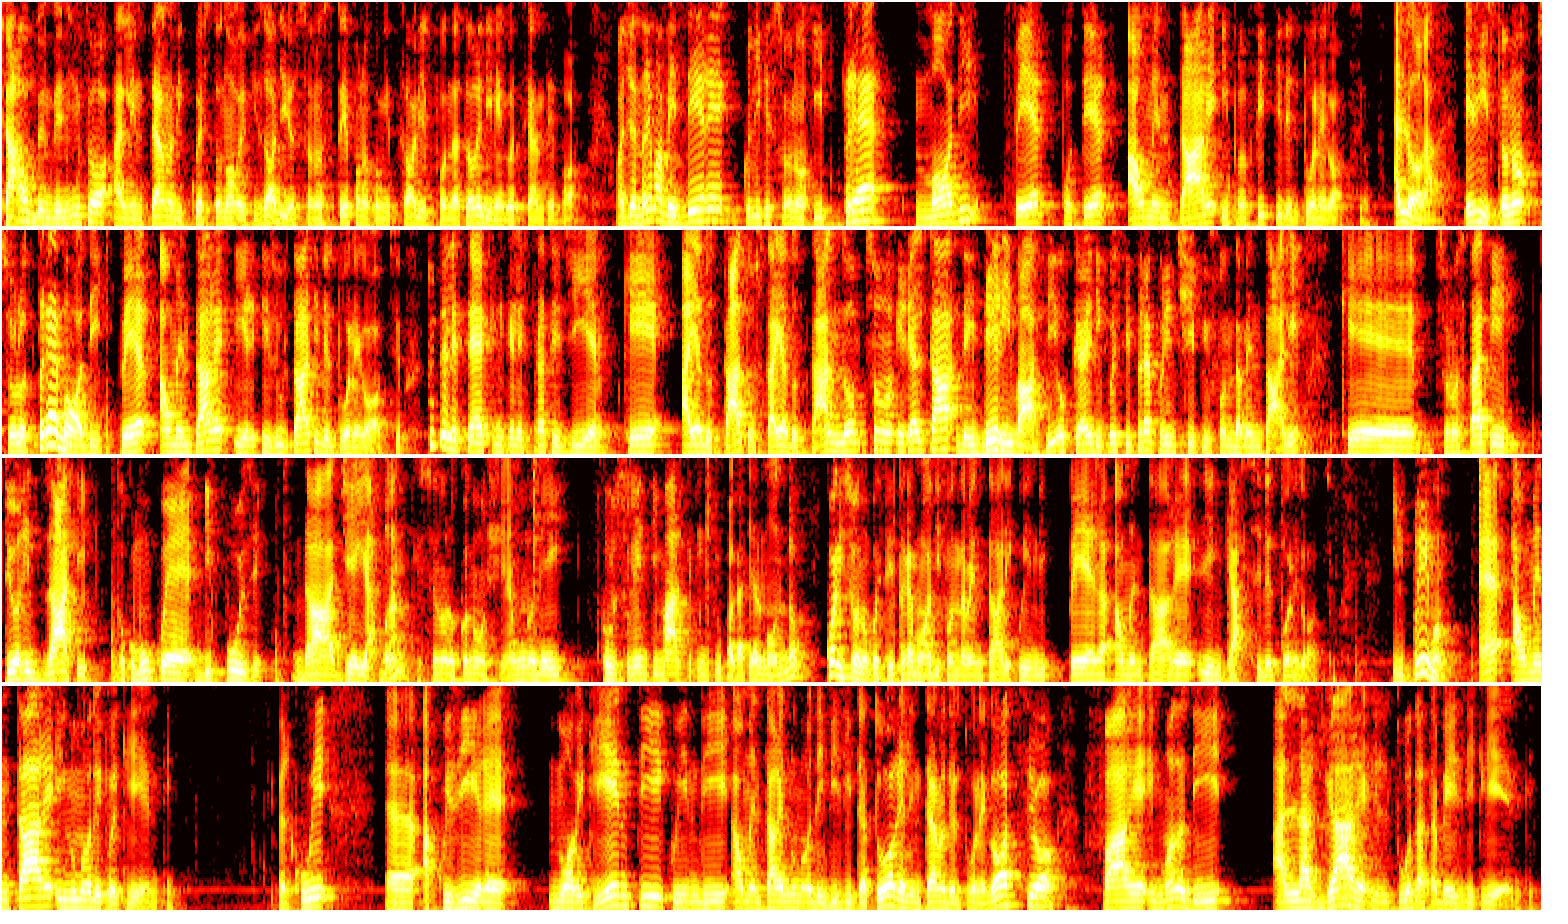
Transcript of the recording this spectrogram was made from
Ciao, benvenuto all'interno di questo nuovo episodio. Io sono Stefano Comizzoli, il fondatore di Negoziante Pro. Oggi andremo a vedere quelli che sono i tre modi per poter aumentare i profitti del tuo negozio. Allora, esistono solo tre modi per aumentare i risultati del tuo negozio. Tutte le tecniche, le strategie che hai adottato o stai adottando sono in realtà dei derivati, ok, di questi tre principi fondamentali che sono stati teorizzati o comunque diffusi da Jay Abram, che se non lo conosci è uno dei consulenti marketing più pagati al mondo. Quali sono questi tre modi fondamentali quindi per aumentare gli incassi del tuo negozio? Il primo è aumentare il numero dei tuoi clienti, per cui eh, acquisire nuovi clienti, quindi aumentare il numero dei visitatori all'interno del tuo negozio, fare in modo di allargare il tuo database di clienti.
